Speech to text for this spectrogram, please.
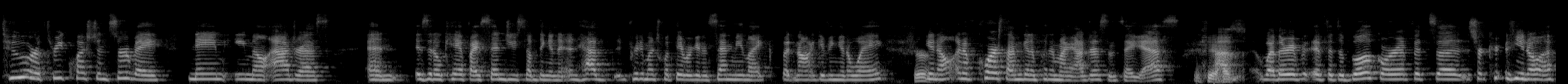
two or three question survey, name, email, address and is it okay if i send you something and it had pretty much what they were going to send me like but not giving it away Sure. you know and of course i'm going to put in my address and say yes, Yes. Um, whether if, if it's a book or if it's a you know a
